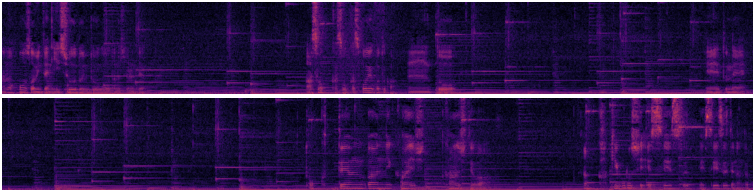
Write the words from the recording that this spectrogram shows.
生放送みたいに一生に動画を楽しめるんだよ。あそっかそっかそういうことか。うーんと。えっ、ー、とね。特典版に関し関してはあ書き下ろし SS?SS ってなんだろ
